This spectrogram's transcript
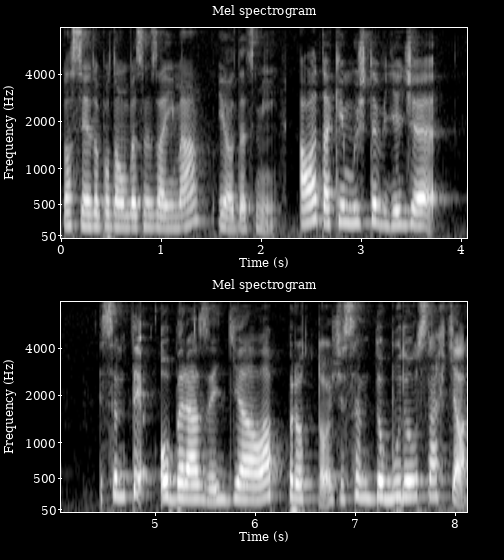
vlastně to potom vůbec nezajímá. Jo, that's me. Ale taky můžete vidět, že jsem ty obrazy dělala proto, že jsem do budoucna chtěla.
